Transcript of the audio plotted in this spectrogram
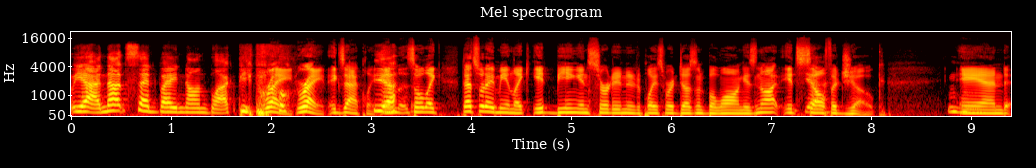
yeah, not said by non-black people. right right exactly Yeah. and so like that's what i mean like it being inserted into a place where it doesn't belong is not itself a joke mm-hmm. and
